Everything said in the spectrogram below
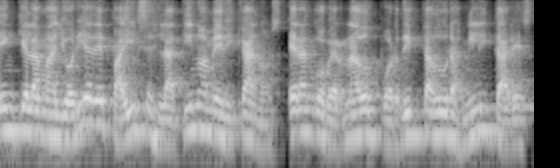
en que la mayoría de países latinoamericanos eran gobernados por dictaduras militares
